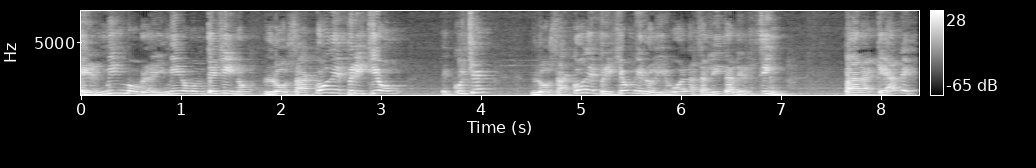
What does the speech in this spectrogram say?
el mismo Vladimiro Montesinos lo sacó de prisión, escuchen, lo sacó de prisión y lo llevó a la salita del CIN, para que Alex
